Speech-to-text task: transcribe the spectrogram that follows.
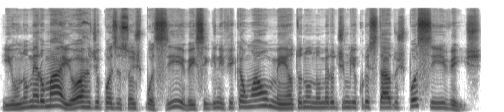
e um número maior de posições possíveis significa um aumento no número de microestados possíveis.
